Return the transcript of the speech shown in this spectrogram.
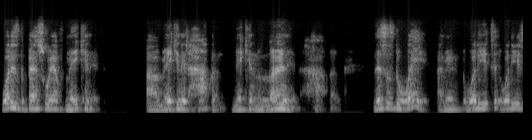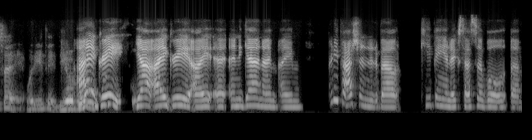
What is the best way of making it? Uh, making it happen, making learning happen this is the way. I mean, what do you th- what do you say? What do you think? Do you agree? I agree. Yeah, I agree. I and again, I'm I'm pretty passionate about keeping it accessible. Um,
